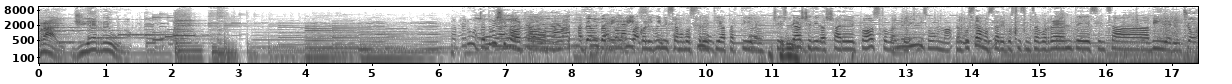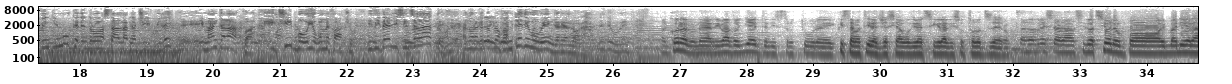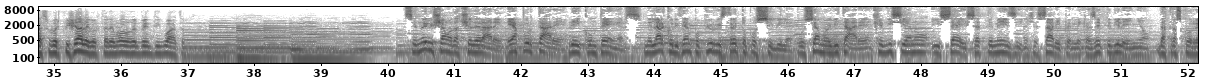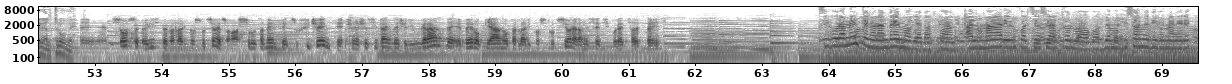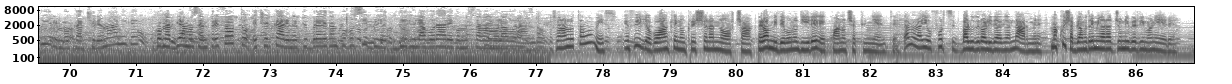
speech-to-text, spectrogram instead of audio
RAI GR1 A Perugia, dove ci portano? Abbiamo i bambini piccoli, quindi siamo costretti a partire. Ci dispiace di lasciare il posto perché, insomma, non possiamo stare così senza corrente, senza viveri. Ho 20 mucche dentro la stalla agibile e manca l'acqua. Il cibo io come faccio? I vitelli senza latte? Allora che dobbiamo fare? Le devo vendere allora, le devo vendere. Ancora non è arrivato niente di strutture, qui stamattina già siamo diversi gradi sotto lo zero. È stata presa la situazione un po' in maniera superficiale col terremoto del 24. Se noi riusciamo ad accelerare e a portare dei containers nell'arco di tempo più ristretto possibile, possiamo evitare che vi siano i 6-7 mesi necessari per le casette di legno da trascorrere altrove risorse previste per la ricostruzione sono assolutamente insufficienti, c'è necessità invece di un grande e vero piano per la ricostruzione e la messa in sicurezza del Paese. Sicuramente non andremo via da qua, al mare o in qualsiasi altro luogo. Abbiamo bisogno di rimanere qui, rimboccarci le maniche, come abbiamo sempre fatto, e cercare nel più breve tempo possibile di rilavorare come stavamo lavorando. Sono all'ottavo mese. Mio figlio può anche non crescere a Norcia, però mi devono dire che qua non c'è più niente. Allora io forse valuterò l'idea di andarmene, ma qui abbiamo 3.000 ragioni per rimanere.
